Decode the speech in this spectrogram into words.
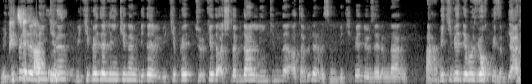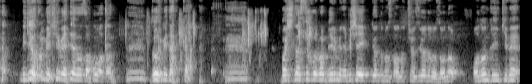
Wikipedia linkinin Wikipedia linkinin bir de Wikipedia Türkiye'de açılabilen linkini de atabilir misin? Wikipedia üzerinden ha Wikipedia'mız yok bizim. Yani biliyorum Wikipedia'nız olmadan. Dur bir dakika. Başına sıfır mı bir mi ne bir şey ekliyordunuz da onu çözüyordunuz. Onu onun linkini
